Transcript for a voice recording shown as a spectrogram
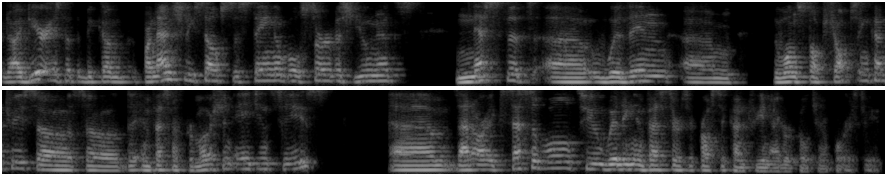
the idea is that they become financially self-sustainable service units nested uh, within um, the one-stop shops in countries. So, so the investment promotion agencies um, that are accessible to willing investors across the country in agriculture and forestry.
